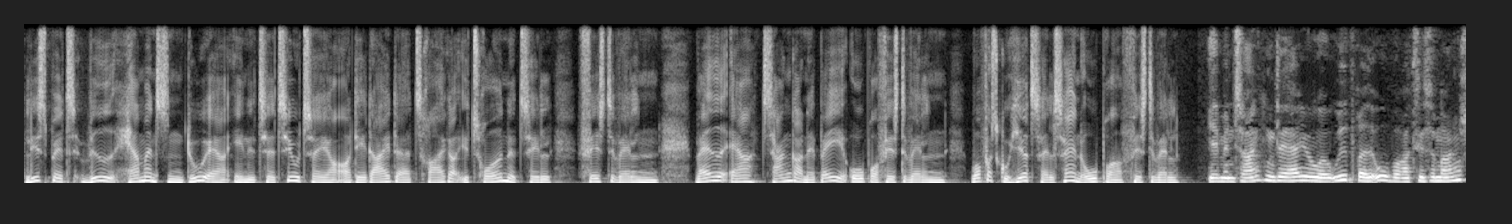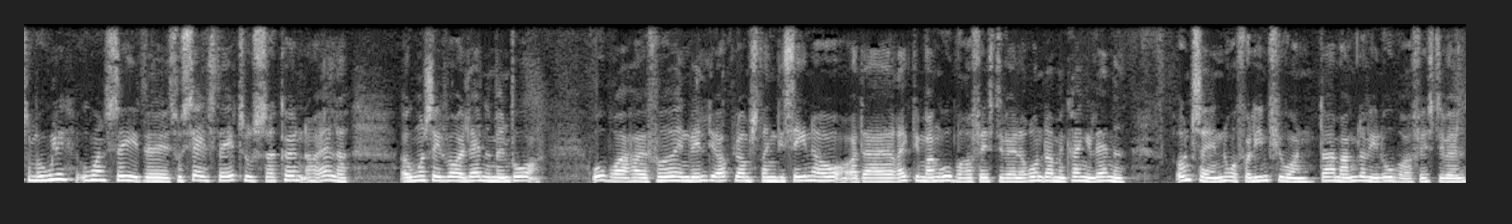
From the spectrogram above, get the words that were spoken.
Lisbeth Hvid Hermansen, du er initiativtager, og det er dig, der trækker i trådene til festivalen. Hvad er tankerne bag Operafestivalen? Hvorfor skulle Hirtshals have en operafestival? Jamen tanken det er jo at udbrede opera til så mange som muligt, uanset øh, social status og køn og alder, og uanset hvor i landet man bor. Opera har jo fået en vældig opblomstring de senere år, og der er rigtig mange operafestivaler rundt om omkring i landet. Undtagen nord for Limfjorden, der mangler vi en operafestival.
